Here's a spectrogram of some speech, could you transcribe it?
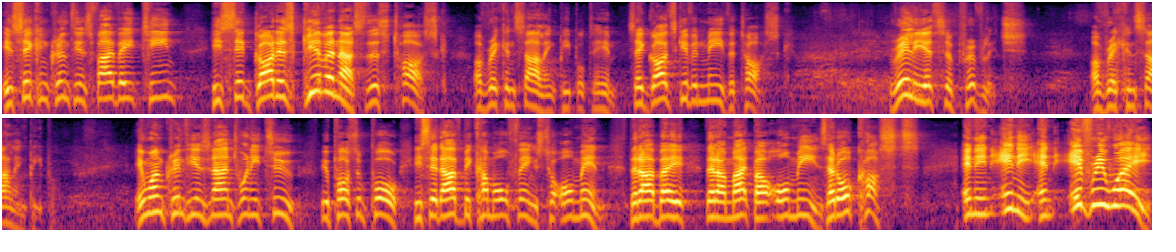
in 2 Corinthians 5:18, he said, God has given us this task of reconciling people to him. Say, God's given me the task. Really, it's a privilege of reconciling people. In 1 Corinthians 9:22, the Apostle Paul, he said, I've become all things to all men, that I, by, that I might by all means, at all costs, and in any and every way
